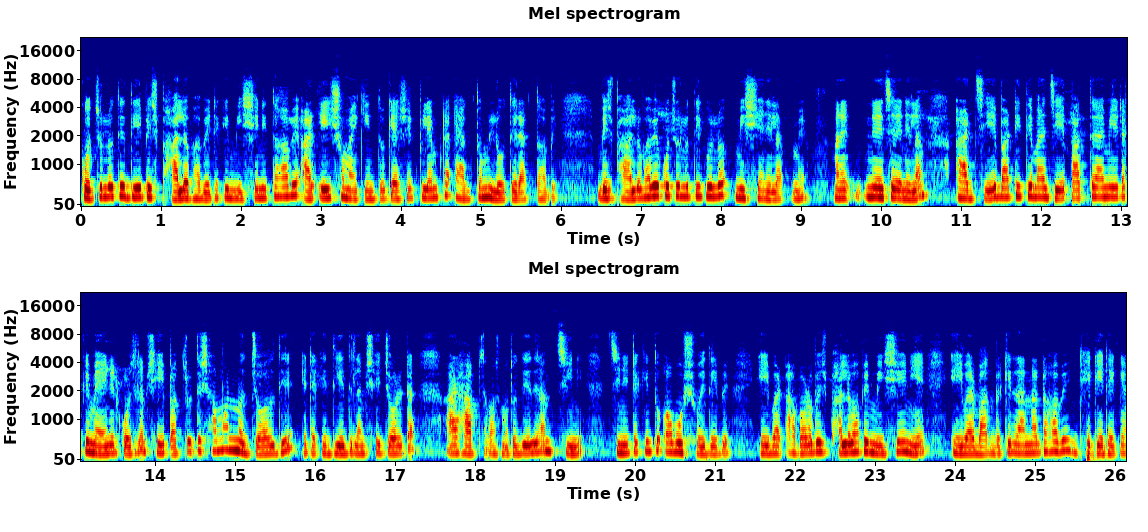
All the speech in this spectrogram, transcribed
কচুলতি দিয়ে বেশ ভালোভাবে এটাকে মিশিয়ে নিতে হবে আর এই সময় কিন্তু গ্যাসের ফ্লেমটা একদম লোতে রাখতে হবে। বেশ ভালোভাবে কচুলতিগুলো মিশিয়ে নিলাম মানে নেড়ে চেড়ে নিলাম। আর যে বাটিতে মানে যে পাত্রে আমি এটাকে ম্যারিনেট করেছিলাম, সেই পাত্রতে সামান্য জল দিয়ে এটাকে দিয়ে দিলাম সেই জলটা। আর হাফ চামচ মতো দিয়ে দিলাম চিনি। চিনিটা কিন্তু অবশ্যই দেবে। এইবার আবারও বেশ ভালোভাবে মিশিয়ে নিয়ে এইবার বাদবাকি রান্নাটা হবে ঢেকে ঢেকে।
